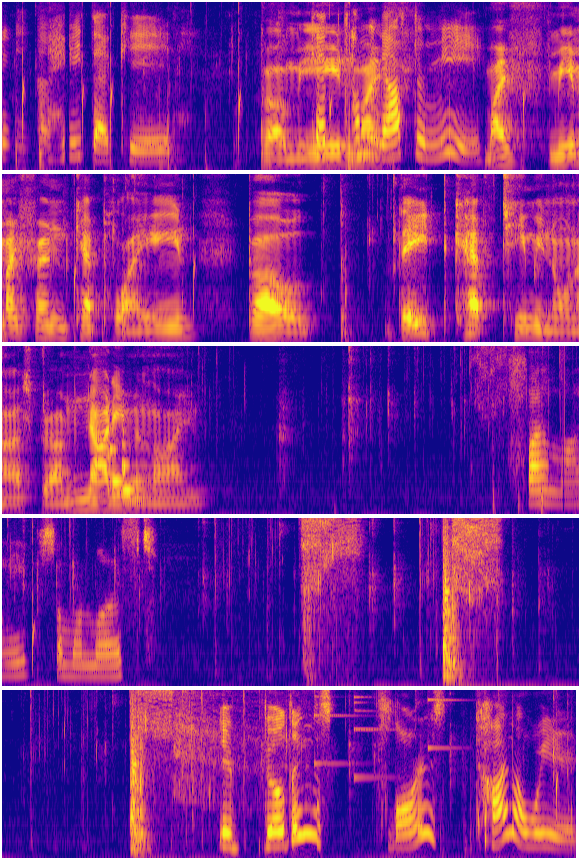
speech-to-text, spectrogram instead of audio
I hate that kid. Bro, me Kept and coming my after me. my me and my friend kept playing, bro. They kept teaming on us, bro. I'm not even lying. Finally, someone left. Dude, building this floor is kind of weird.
